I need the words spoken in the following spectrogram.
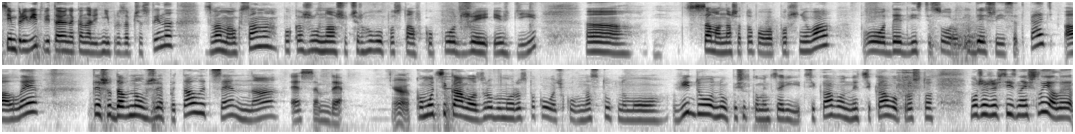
Всім привіт! Вітаю на каналі Дніпро Запчастина. З вами Оксана. Покажу нашу чергову поставку по JFD. Е, Сама наша топова поршньова по D240 і D65, але те, що давно вже питали, це на SMD. Е, Кому цікаво, зробимо розпаковочку в наступному відео. Ну, пишіть коментарі. Цікаво, не цікаво. Просто, може, вже всі знайшли, але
